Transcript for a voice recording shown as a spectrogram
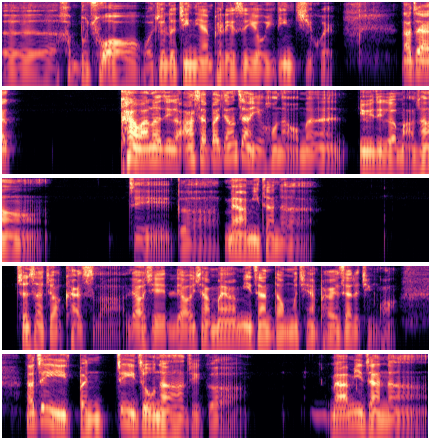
呃，很不错哦。我觉得今年佩雷斯有一定机会。那在看完了这个阿塞拜疆站以后呢，我们因为这个马上这个迈阿密站的。正赛就要开始了，了解聊一下迈阿密站到目前排位赛的情况。那这一本这一周呢，这个迈阿密站呢，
